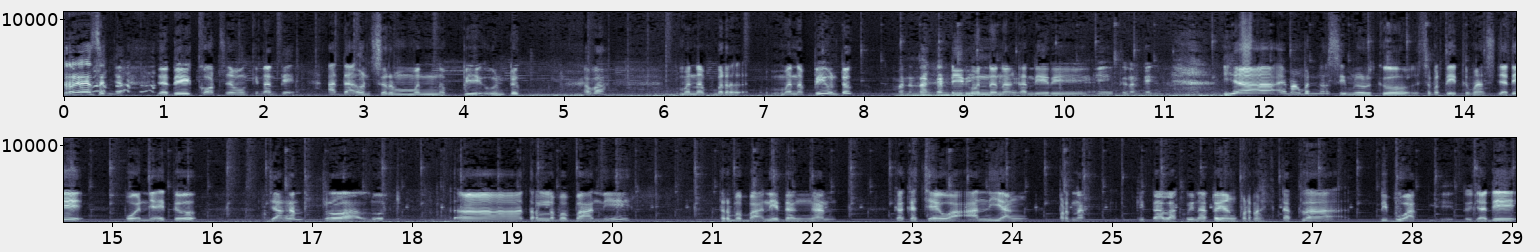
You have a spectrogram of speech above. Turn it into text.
Terus. Jadi quotesnya mungkin nanti ada unsur menepi untuk apa? Menepi untuk menenangkan diri menenangkan diri gitu nanti. Ya emang bener sih menurutku seperti itu mas. Jadi poinnya itu jangan terlalu eh, terlebebani terbebani dengan kekecewaan yang pernah kita lakuin atau yang pernah kita telah dibuat gitu. Jadi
